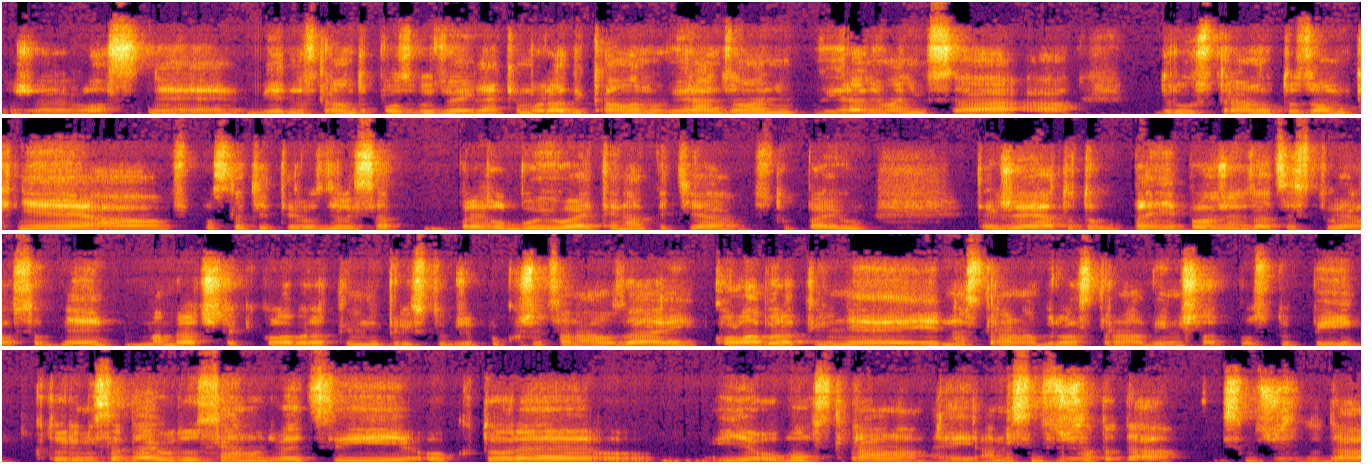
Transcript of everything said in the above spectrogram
že vlastne jednu stranu to pozbudzuje k nejakému radikálnemu vyhraňovaniu, vyhraňovaniu sa a druhú stranu to zomkne a v podstate tie rozdiely sa prehlbujú, aj tie napätia vstúpajú. Takže ja toto úplne nepovažujem za cestu ja osobne. Mám radšej taký kolaboratívny prístup, že pokúšať sa naozaj kolaboratívne jedna strana, druhá strana vymýšľať postupy, ktorými sa dajú dosiahnuť veci, o ktoré ide obom stranám. Hej. A myslím si, že sa to dá. Myslím že sa to dá.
